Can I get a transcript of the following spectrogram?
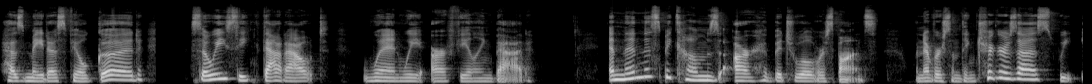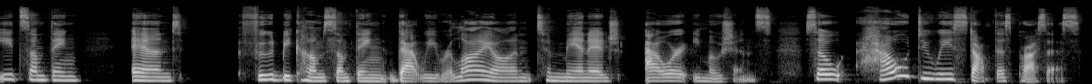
has made us feel good. So we seek that out when we are feeling bad. And then this becomes our habitual response. Whenever something triggers us, we eat something and food becomes something that we rely on to manage our emotions. So how do we stop this process?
